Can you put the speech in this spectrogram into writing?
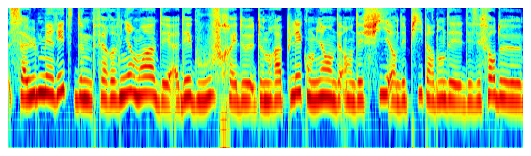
Ça a eu le mérite de me faire revenir, moi, à des, gouffres et de, me rappeler combien, en, défi, en dépit pardon, des, efforts de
